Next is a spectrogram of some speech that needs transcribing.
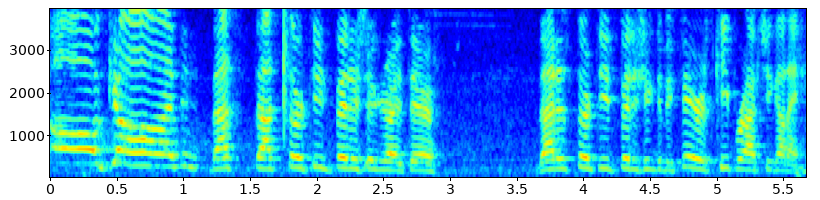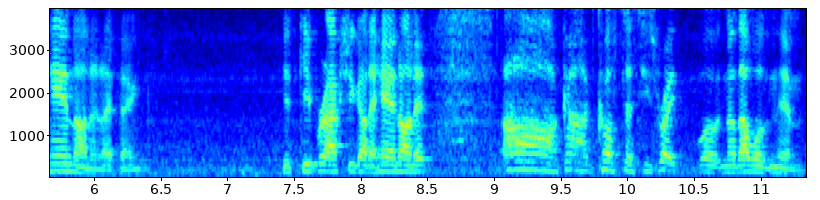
oh god! That's that's 13 finishing right there. That is 13 finishing. To be fair, his keeper actually got a hand on it, I think. His keeper actually got a hand on it. Oh, God, Kostas, he's right. Well, no, that wasn't him.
